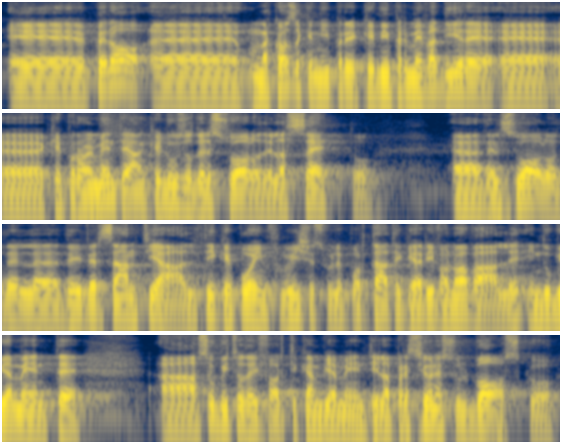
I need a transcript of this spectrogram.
eh, però eh, una cosa che mi, che mi, premeva dire è eh, che probabilmente anche l'uso del suolo, dell'assetto, eh, del suolo del, dei versanti alti, che poi influisce sulle portate che arrivano a valle, indubbiamente ha subito dei forti cambiamenti. La pressione sul bosco,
